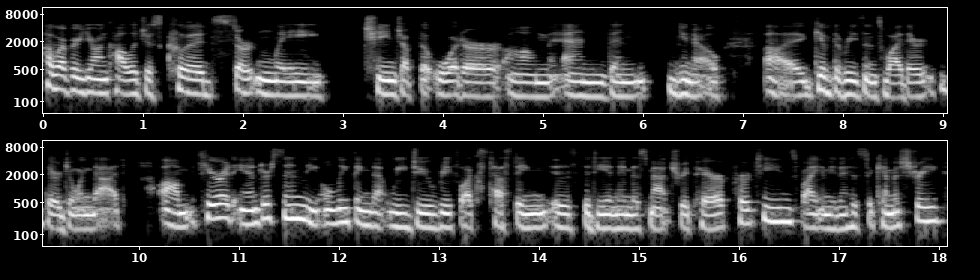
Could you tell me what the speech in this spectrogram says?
However, your oncologist could certainly change up the order um, and then you know uh, give the reasons why they're they're doing that. Um, here at Anderson, the only thing that we do reflex testing is the DNA mismatch repair proteins by immunohistochemistry.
